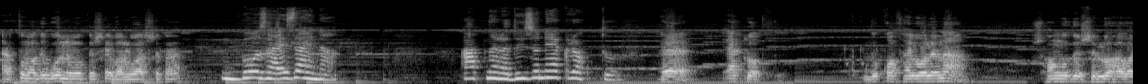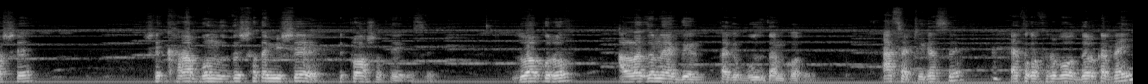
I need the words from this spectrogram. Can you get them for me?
আর তোমাকে বোনের মতো সে ভালোবাসে না। বোঝাই যায় না। আপনারা দুইজনে এক রক্ত। হ্যাঁ এক রক্ত। কিন্তু কথাই বলে না সঙ্গদোষে লোহা বাসে সে খারাপ বন্ধুদের সাথে মিশে একটু অসৎ হয়ে গেছে। দোয়া করো আল্লাহ যেন একদিন তাকে বুঝদান করে। আচ্ছা ঠিক আছে। এত কথার দরকার নেই।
